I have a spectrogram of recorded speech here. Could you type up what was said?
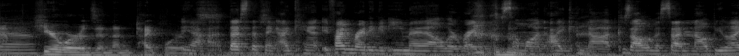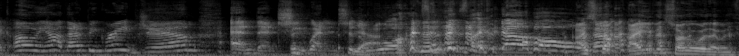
Yeah. hear words and then type words. Yeah, that's the thing. I can't if I'm writing an email or writing to someone, I cannot because all of a sudden I'll be like, "Oh yeah, that'd be great, Jim," and then she went into Yeah. the woods, and it's like, "No." I str- I even struggle with it with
